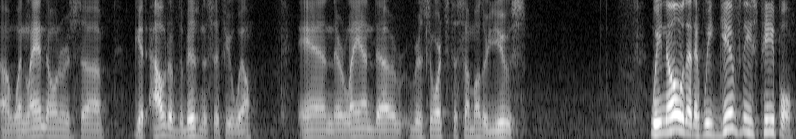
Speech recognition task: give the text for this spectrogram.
uh, when landowners uh, get out of the business, if you will, and their land resorts to some other use. We know that if we give these people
